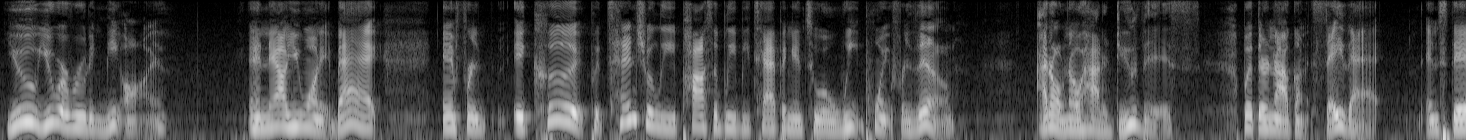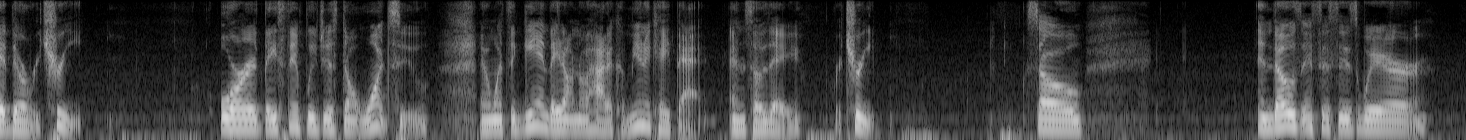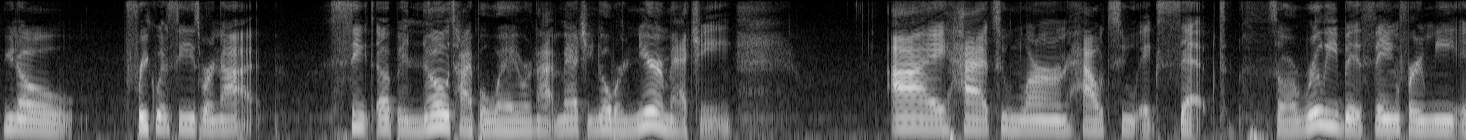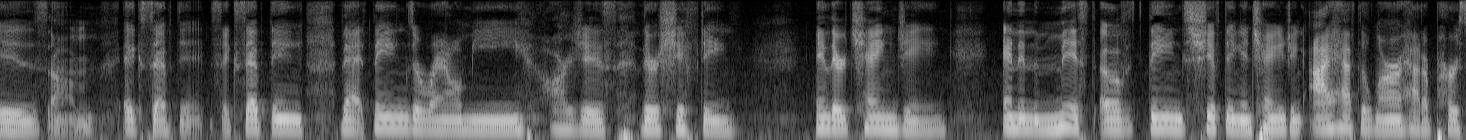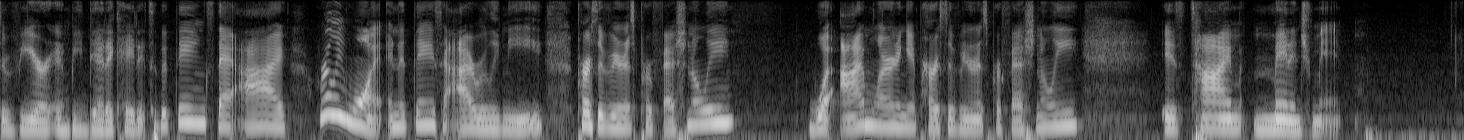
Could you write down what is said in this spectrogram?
You you were rooting me on. And now you want it back. And for it could potentially possibly be tapping into a weak point for them. I don't know how to do this but they're not going to say that. Instead they'll retreat. Or they simply just don't want to. And once again they don't know how to communicate that. And so they retreat so, in those instances where, you know, frequencies were not synced up in no type of way or not matching, nowhere near matching, I had to learn how to accept. So, a really big thing for me is um, acceptance, accepting that things around me are just, they're shifting and they're changing and in the midst of things shifting and changing, I have to learn how to persevere and be dedicated to the things that I really want and the things that I really need. Perseverance professionally. What I'm learning in perseverance professionally is time management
